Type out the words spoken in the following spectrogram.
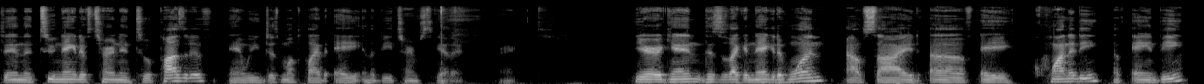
then the two negatives turn into a positive, and we just multiply the a and the b terms together. Here again, this is like a negative 1 outside of a quantity of a and b,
